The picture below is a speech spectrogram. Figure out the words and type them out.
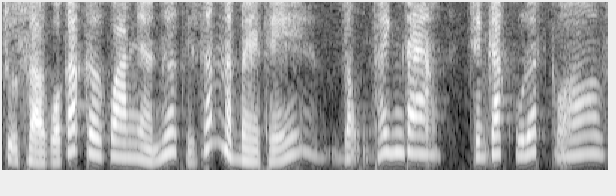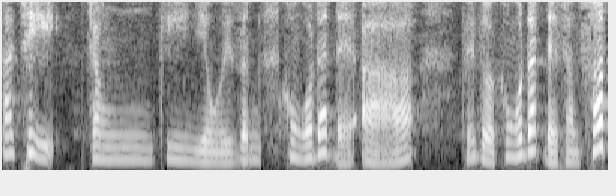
trụ sở của các cơ quan nhà nước thì rất là bề thế, rộng thanh thang, trên các khu đất có giá trị, trong khi nhiều người dân không có đất để ở, thế rồi không có đất để sản xuất.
